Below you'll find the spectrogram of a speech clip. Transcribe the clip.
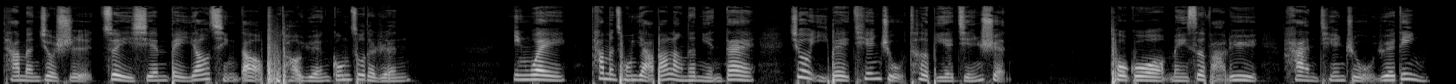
他们就是最先被邀请到葡萄园工作的人，因为他们从亚巴郎的年代就已被天主特别拣选，透过梅瑟法律和天主约定，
